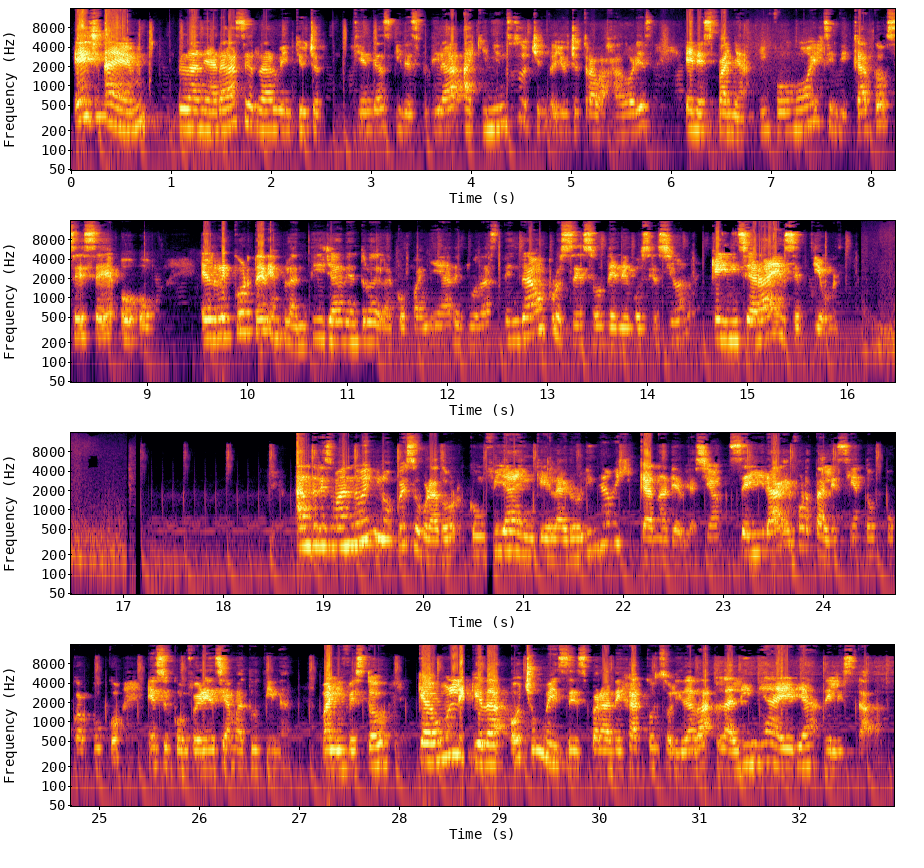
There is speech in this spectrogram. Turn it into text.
HM planeará cerrar 28 tiendas y despedirá a 588 trabajadores en España, informó el sindicato CCOO el recorte en plantilla dentro de la compañía de bodas tendrá un proceso de negociación que iniciará en septiembre. Andrés Manuel López Obrador confía en que la aerolínea mexicana de aviación se irá fortaleciendo poco a poco en su conferencia matutina. Manifestó que aún le queda ocho meses para dejar consolidada la línea aérea del Estado.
